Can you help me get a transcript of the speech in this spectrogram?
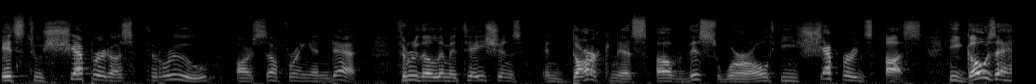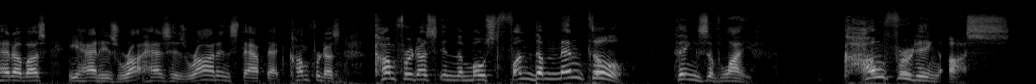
It's to shepherd us through our suffering and death. Through the limitations and darkness of this world, He shepherds us. He goes ahead of us. He had his has His rod and staff that comfort us, comfort us in the most fundamental things of life, comforting us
